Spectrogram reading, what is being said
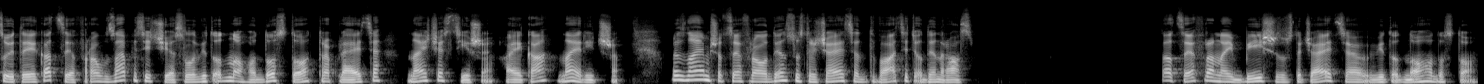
З'ясуйте, яка цифра в записі чисел від 1 до 100 трапляється найчастіше, а яка найрідше. Ми знаємо, що цифра 1 зустрічається 21 раз. Та цифра найбільше зустрічається від 1 до 100.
